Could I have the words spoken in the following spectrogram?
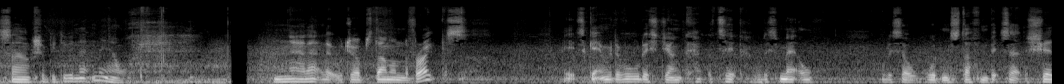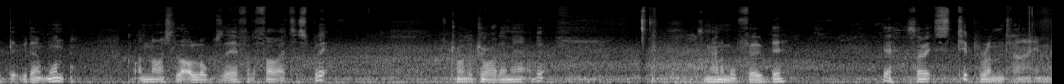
So I should be doing that now. Now that little job's done on the brakes. It's getting rid of all this junk at the tip, all this metal, all this old wooden stuff and bits out the shed that we don't want. Got a nice lot of logs there for the fire to split. Just trying to dry them out a bit. Some animal food there. Yeah, so it's tip run time.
